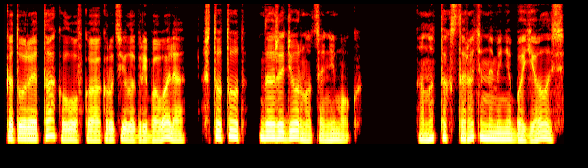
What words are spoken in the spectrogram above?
которая так ловко окрутила Грибоваля, что тот даже дернуться не мог. Она так старательно меня боялась,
